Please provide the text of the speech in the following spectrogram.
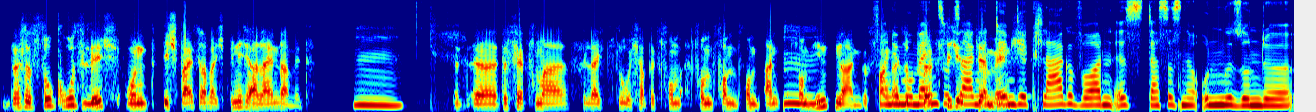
das ist so gruselig und ich weiß aber, ich bin nicht allein damit. Hm. Äh, das jetzt mal vielleicht so, ich habe jetzt vom, vom, vom, vom, an, hm. vom hinten angefangen. Von dem also Moment sozusagen, in dem dir klar geworden ist, dass es eine ungesunde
